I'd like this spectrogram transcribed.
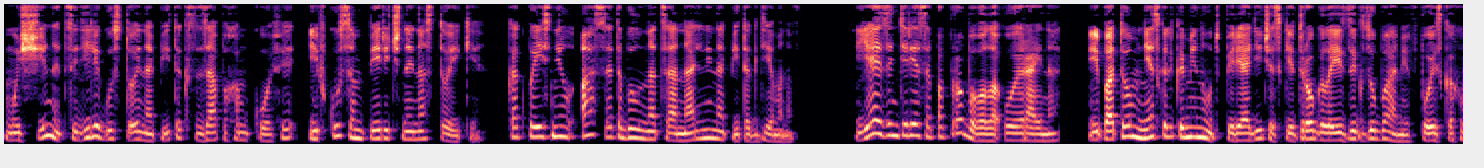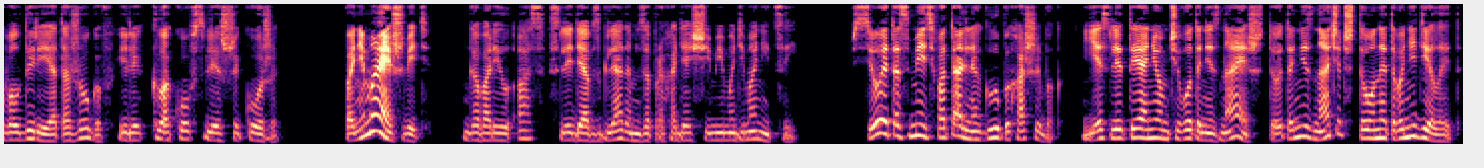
Мужчины цедили густой напиток с запахом кофе и вкусом перечной настойки. Как пояснил Ас, это был национальный напиток демонов. Я из интереса попробовала у Эрайна, и потом несколько минут периодически трогала язык зубами в поисках волдырей от ожогов или клоков слезшей кожи. «Понимаешь ведь?» — говорил Ас, следя взглядом за проходящей мимо демоницей. «Все это смесь фатальных глупых ошибок. Если ты о нем чего-то не знаешь, то это не значит, что он этого не делает.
